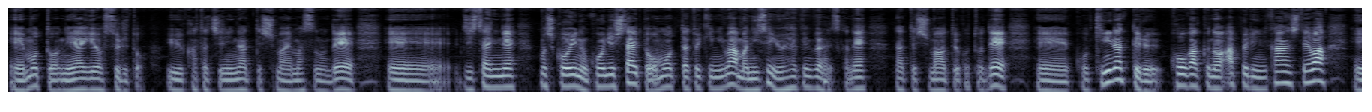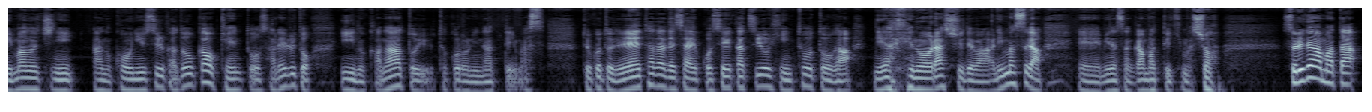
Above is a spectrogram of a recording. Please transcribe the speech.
えー、もっと値上げをするという形になってしまいますので、えー、実際にね、もしこういうのを購入したいと思った時には、まあ、2400円ぐらいですかね、なってしまうということで、えー、こう気になっている高額のアプリに関しては、え今のうちにあの購入するかどうかを検討されるといいのかなというところになっています。ということでね、ただでさえこう生活用品等々が値上げのラッシュではありますが、えー、皆さん頑張っていきましょう。それではまた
